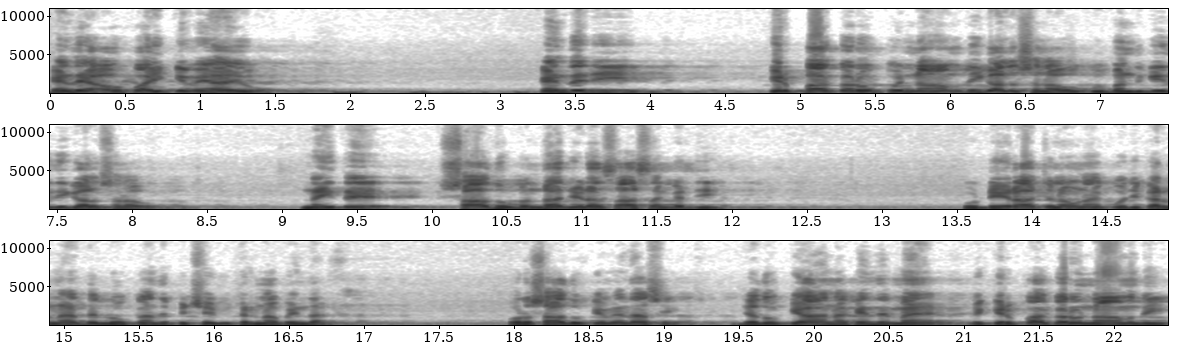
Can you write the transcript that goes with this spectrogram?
ਕਹਿੰਦੇ, ਆਓ ਭਾਈ, ਕਿਵੇਂ ਆਏ ਹੋ? ਕਹਿੰਦੇ ਜੀ, ਕਿਰਪਾ ਕਰੋ, ਕੋਈ ਨਾਮ ਦੀ ਗੱਲ ਸੁਣਾਓ, ਕੋਈ ਬੰਦਗੀ ਦੀ ਗੱਲ ਸੁਣਾਓ। ਨਹੀਂ ਤੇ ਸਾਧੂ ਬੰਦਾ ਜਿਹੜਾ ਸਾਧ ਸੰਗਤ ਜੀ ਕੋਈ ਡੇਰਾ ਚਲਾਉਣਾ, ਕੁਝ ਕਰਨਾ ਤੇ ਲੋਕਾਂ ਦੇ ਪਿੱਛੇ ਵੀ ਫਿਰਨਾ ਪੈਂਦਾ। ਔਰ ਸਾਧੂ ਕਿਵੇਂ ਦਾ ਸੀ? ਜਦੋਂ ਕਿਹਾ ਨਾ ਕਹਿੰਦੇ, ਮੈਂ ਵੀ ਕਿਰਪਾ ਕਰੋ ਨਾਮ ਦੀ।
